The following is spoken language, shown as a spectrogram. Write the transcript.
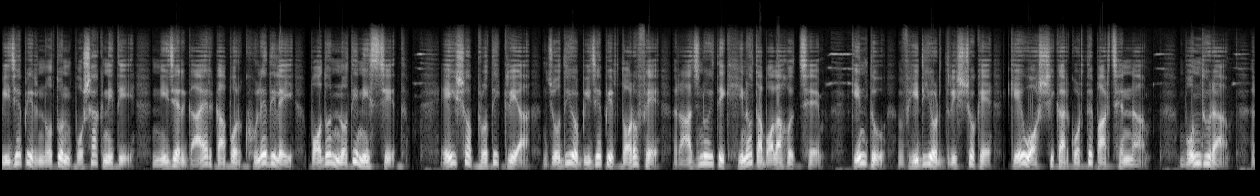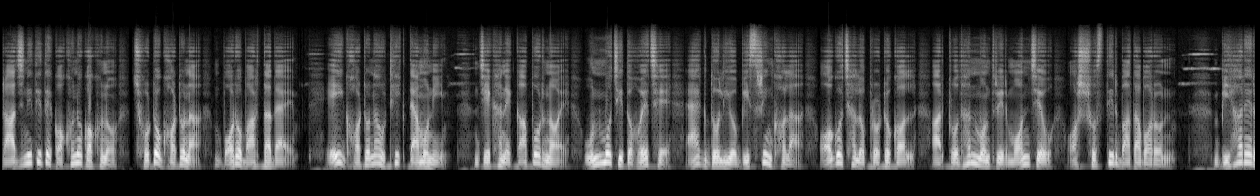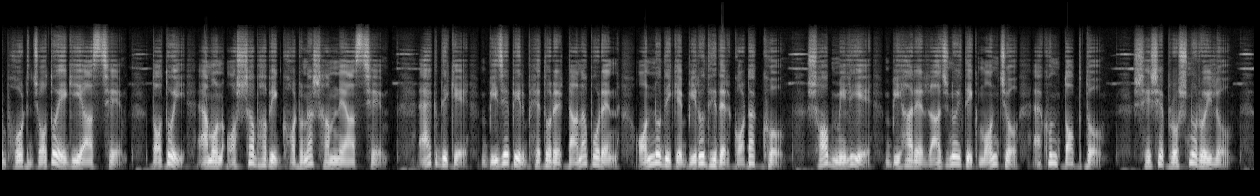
বিজেপির নতুন পোশাক নীতি নিজের গায়ের কাপড় খুলে দিলেই পদোন্নতি নিশ্চিত। এই সব প্রতিক্রিয়া যদিও বিজেপির তরফে রাজনৈতিক হীনতা বলা হচ্ছে, কিন্তু ভিডিওর দৃশ্যকে কেউ অস্বীকার করতে পারছেন না। বন্ধুরা, রাজনীতিতে কখনো কখনো ছোট ঘটনা বড় বার্তা দেয়। এই ঘটনাও ঠিক তেমনই, যেখানে কাপড় নয়, উন্মোচিত হয়েছে একদলীয় বিশৃঙ্খলা, অগোছালো প্রোটোকল আর প্রধানমন্ত্রীর মঞ্চেও অস্বস্তির বাতাবরণ। বিহারের ভোট যত এগিয়ে আসছে, ততই এমন অস্বাভাবিক ঘটনা সামনে আসছে। একদিকে বিজেপির ভেতরে টানা পড়েন, অন্যদিকে বিরোধীদের কটাক্ষ, সব মিলিয়ে বিহারের রাজনৈতিক মঞ্চ এখন তপ্ত। শেষে প্রশ্ন রইল,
